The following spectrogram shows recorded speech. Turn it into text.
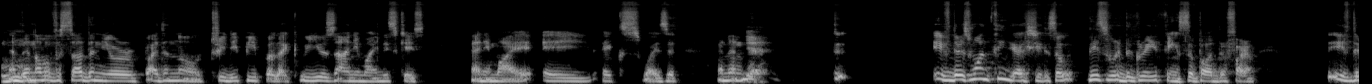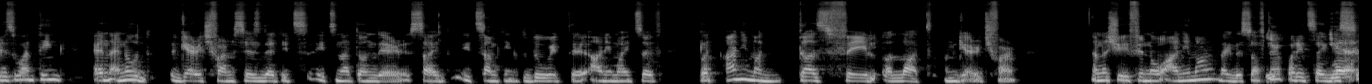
And then all of a sudden you're i don't know 3d people like we use anima in this case anima a x y z. And then Yeah. th- if there's one thing actually so these were the great things about the farm. If there's one thing and i know the garage farm says that it's it's not on their side it's something to do with the anima itself but anima does fail a lot on garage farm i'm not sure if you know anima like the software Yeah. but it's like Yeah. this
